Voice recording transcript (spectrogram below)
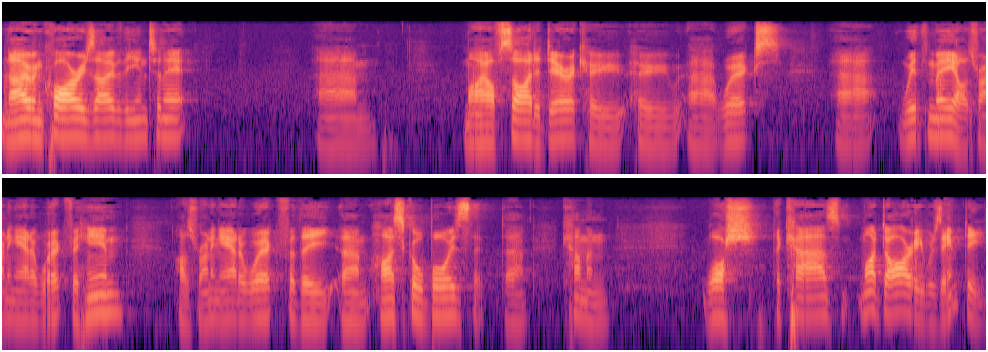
No inquiries over the internet. Um, my offsider, Derek, who, who uh, works uh, with me, I was running out of work for him. I was running out of work for the um, high school boys that uh, come and wash the cars. My diary was empty.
